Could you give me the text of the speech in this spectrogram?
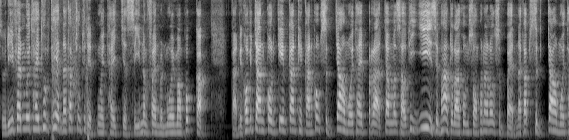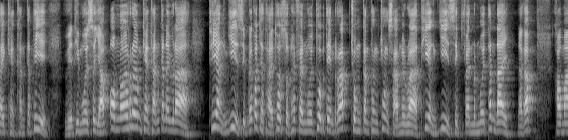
สวัสดีแฟนมวยไทยทั่วประเทศนะครับช่วงที่เด็ดมวยไทยเจ็ดสีนำแฟนบอลมวยมาพบกับ การวิเคราะห์วิจารณ์ก่อนเกมการแข่งขันของศึกเจ้ามวยไทยประจำวันเสาร์ที่ 25 ตุลาคม 2568 นะครับศึกเจ้ามวยไทยแข่งขันกันที่ เวทีมวยสยามอ้อมน้อยเริ่มแข่งขันกันในเวลาเที่ยง 20 แล้วก็จะถ่ายทอดสดให้แฟนมวยทั่วประเทศรับชมกันทางช่อง 3 ในเวลาเที่ยง 20 แฟนบอลมวยท่านใดนะครับเข้ามา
